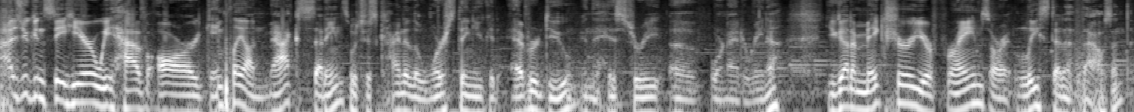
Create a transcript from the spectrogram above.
As you can see here, we have our gameplay on max settings, which is kind of the worst thing you could ever do in the history of Fortnite Arena. You got to make sure your frames are at least at a thousand.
